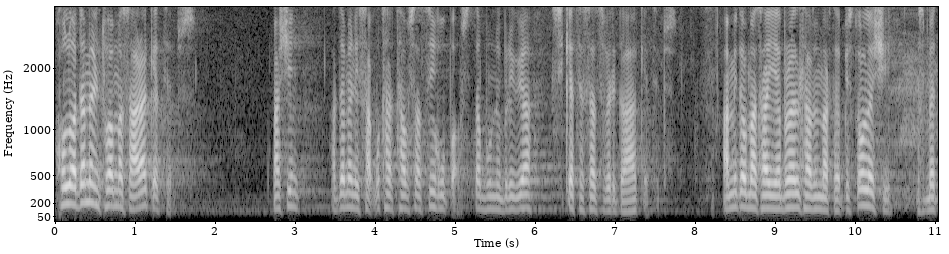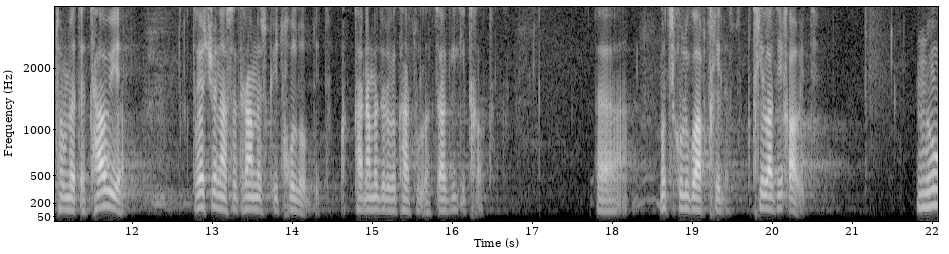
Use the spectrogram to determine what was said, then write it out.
ხოლო ადამიანი თუ ამას არ აკეთებს მაშინ ადამიანი საკუთარ თავსაც იღუპავს და ბუნებრივია სიკეთესაც ვერ გააკეთებს. ამიტომაც აი ებრაელთა მიმართ ეპისტოლეში ეს მე-12 თავია. დღეს ჩვენ ასეთ რამეს ვკითხულობდით. თანამედროვე ქართულად წაგიკითხავთ. აა მოციქული გვაფრთხილებს. ფრთხილად იყავით. ნუ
